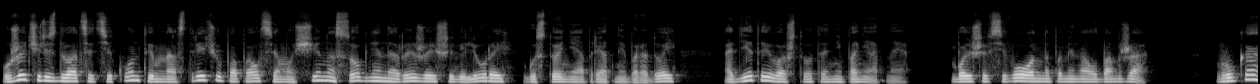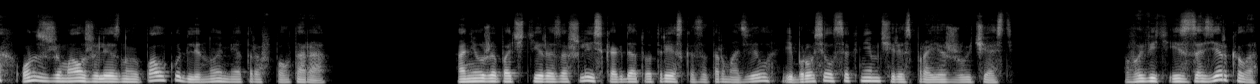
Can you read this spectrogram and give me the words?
Уже через 20 секунд им навстречу попался мужчина с огненно-рыжей шевелюрой, густой неопрятной бородой, одетый во что-то непонятное. Больше всего он напоминал бомжа. В руках он сжимал железную палку длиной метров полтора. Они уже почти разошлись, когда тот резко затормозил и бросился к ним через проезжую часть. «Вы ведь из-за зеркала?»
